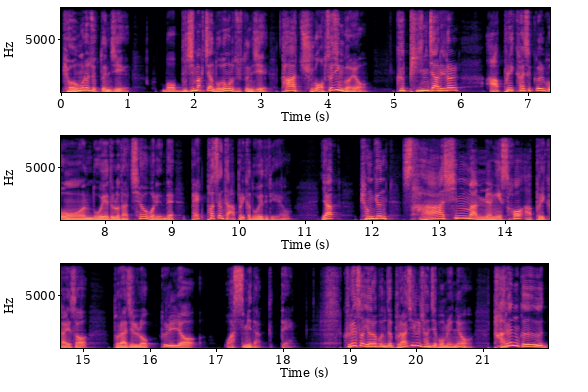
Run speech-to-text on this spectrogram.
병으로 죽든지 뭐 무지막지한 노동으로 죽든지 다 죽어 없어진 거예요. 그 빈자리를 아프리카에서 끌고 온 노예들로 다 채워버리는데 100% 아프리카 노예들이에요. 약 평균 40만 명이 서아프리카에서 브라질로 끌려왔습니다. 그래서 여러분들 브라질을 현재 보면요. 다른 그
